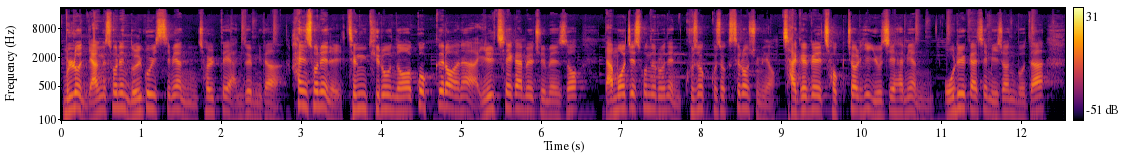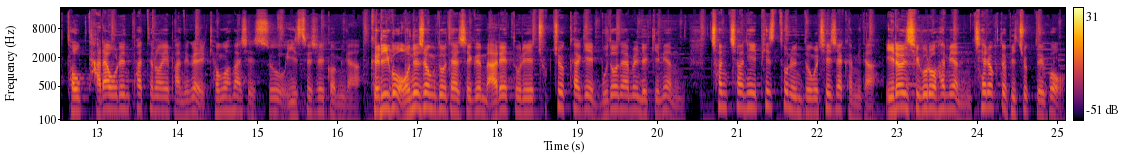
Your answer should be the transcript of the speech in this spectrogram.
물론 양손은 놀고 있으면 절대 안 됩니다. 한 손을 등 뒤로 넣어 꼭 끌어안아 일체감을 주면서 나머지 손으로는 구석구석 쓸어주며 자극을 적절히 유지하면 오르가즘 이전보다 더욱 달아오른 파트너의 반응을 경험하실 수 있으실 겁니다. 그리고 어느 정도 다시금 아랫도리에 축축하게 묻어남을 느끼면 천천히 피스톤 운동을 시작합니다. 이런 식으로 하면 체력도 비축되고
